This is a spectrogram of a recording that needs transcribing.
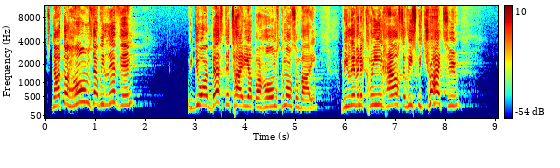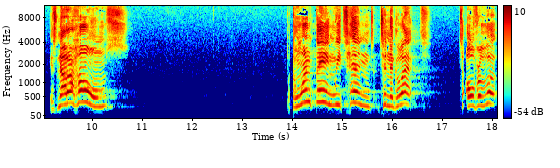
It's not the homes that we live in. We do our best to tidy up our homes. Come on, somebody. We live in a clean house, at least we try to. It's not our homes. But the one thing we tend to neglect, to overlook,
